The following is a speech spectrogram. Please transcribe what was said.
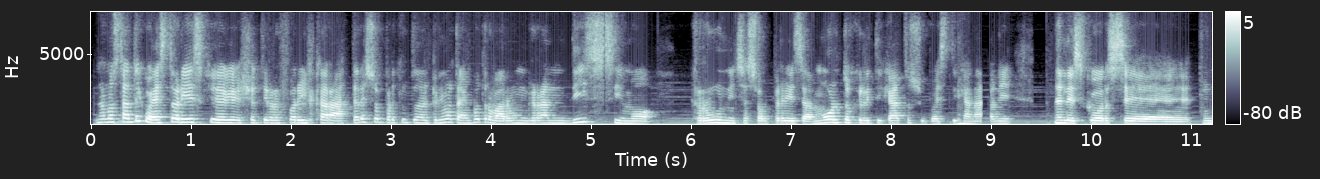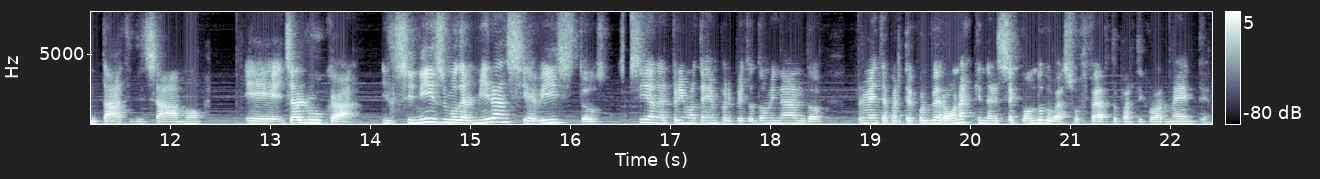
nonostante questo riesce a tirare fuori il carattere, soprattutto nel primo tempo, trovare un grandissimo Krunic a sorpresa, molto criticato su questi canali nelle scorse puntate, diciamo. E Gianluca, il cinismo del Milan si è visto sia nel primo tempo, ripeto, dominando probabilmente a parte col Verona, che nel secondo dove ha sofferto particolarmente.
